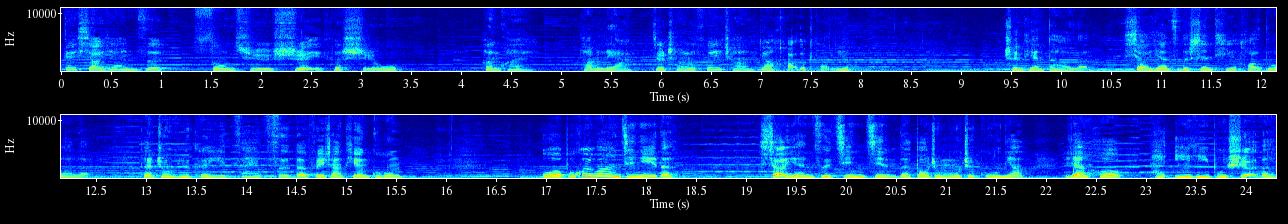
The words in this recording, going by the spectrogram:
给小燕子送去水和食物。很快，他们俩就成了非常要好的朋友。春天到了，小燕子的身体好多了，它终于可以再次的飞上天空。我不会忘记你的，小燕子紧紧地抱着拇指姑娘，然后。他依依不舍地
